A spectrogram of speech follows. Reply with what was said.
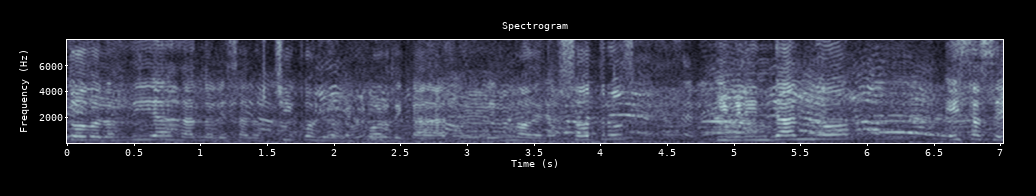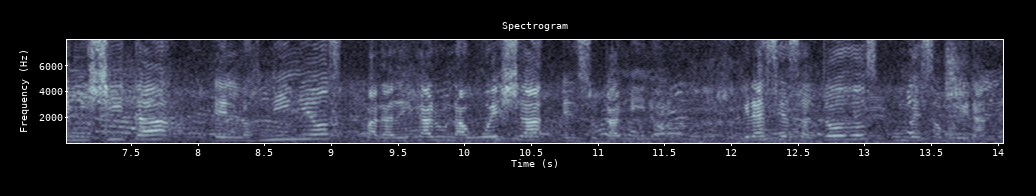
Todos los días dándoles a los chicos lo mejor de cada uno de nosotros y brindando esa semillita en los niños para dejar una huella en su camino. Gracias a todos, un beso muy grande.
